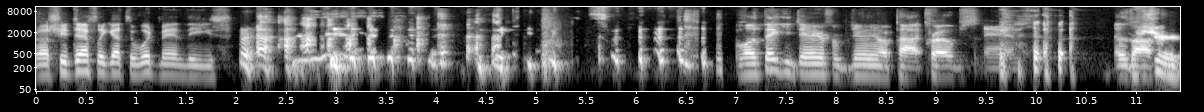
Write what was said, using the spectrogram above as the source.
Well, she definitely got the Woodmansey. well, thank you, Jerry, for doing our pot probes, and it was awesome. Sure.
